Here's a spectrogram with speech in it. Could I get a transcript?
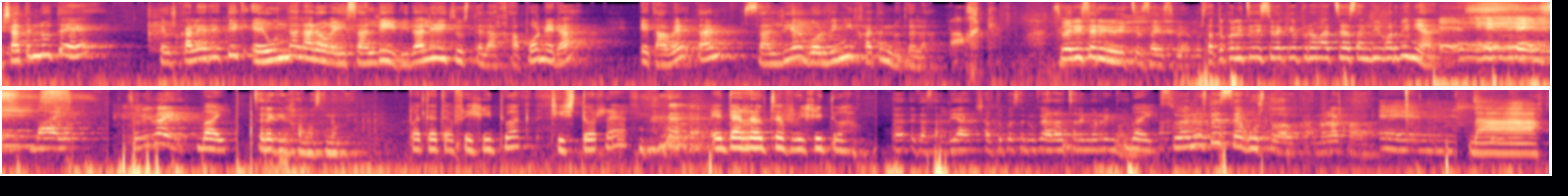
Esaten dute, Euskal Herritik eundalaro gehi zaldi bidali dituztela Japonera, eta bertan zaldia gordinik jaten dutela. Zueri zer iruditzen zaizue? Gustatuko litzaizueke probatzea zaldi gordina? Bai. Zuri bai? Bai. Zerekin jango zenuke? Patata frigituak, txistorra eta arrautza frigitua. E- Eta zaldia sartuko zenuke arrantzaren gorringo? Bai. Zuen ustez ze gusto dauka, nolakoa da? Ba,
